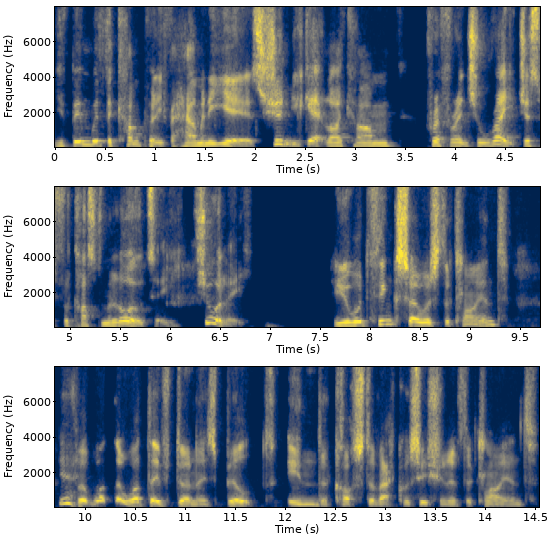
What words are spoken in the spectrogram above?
you've been with the company for how many years? Shouldn't you get like um preferential rate just for customer loyalty? Surely. You would think so as the client. Yeah. But what the, what they've done is built in the cost of acquisition of the client.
